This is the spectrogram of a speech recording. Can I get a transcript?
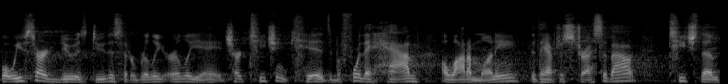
what we've started to do is do this at a really early age. Start teaching kids before they have a lot of money that they have to stress about, teach them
